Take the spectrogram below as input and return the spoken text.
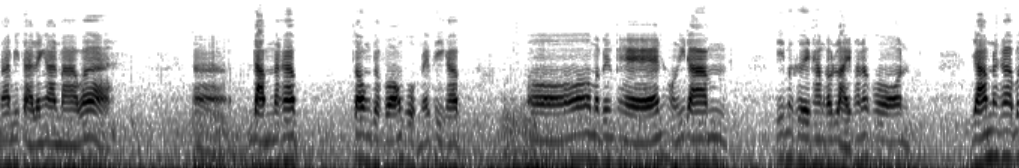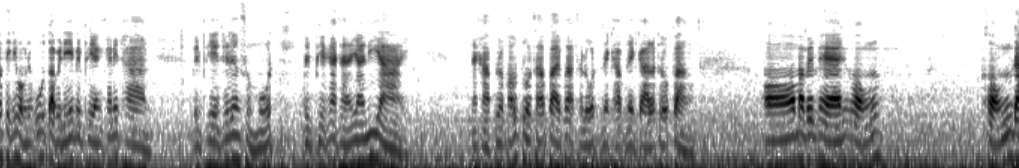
มามีสายรายงานมาว่าเอ่อดำนะครับ จ้องจะฟ้องผมนะ FC ครับ อ๋อ มันเป็นแผนของอีดำที่มันเคยทำกับไหลพระนคร ย้ำนะครับว่าสิ่งที่ผมจะพูดต่อไปนี้เป็นเพียงแค่นิทาน เป็นเพียงแค่เรื่องสมมุติ เป็นเพียงการใช้ยานิยายนะครับตัวเขาตัวซาไปเพื่ออัธรสนะครับ ในการรับชมฟังอ๋อมันเป็นแผนของของด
